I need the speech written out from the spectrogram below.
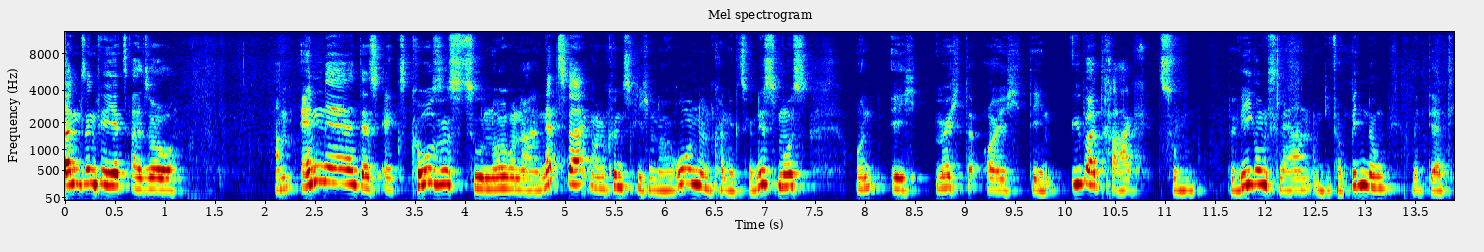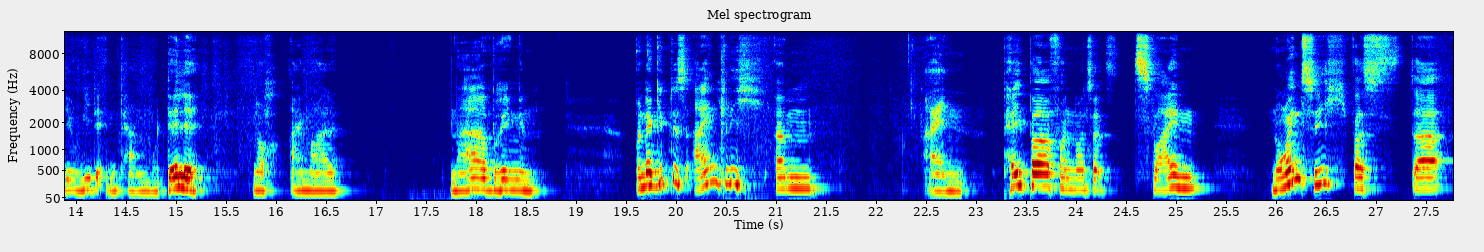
dann sind wir jetzt also am Ende des Exkurses zu neuronalen Netzwerken und künstlichen Neuronen und Konnektionismus und ich möchte euch den Übertrag zum Bewegungslernen und die Verbindung mit der Theorie der internen Modelle noch einmal nahebringen. Und da gibt es eigentlich ähm, ein Paper von 1992, was da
